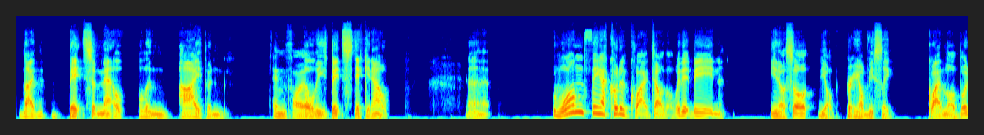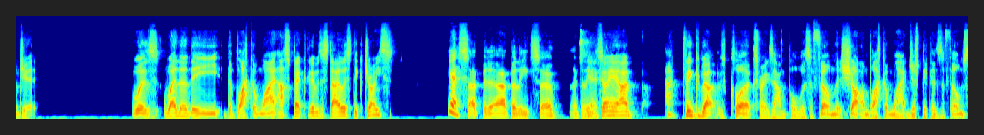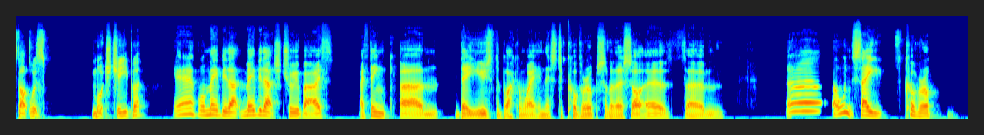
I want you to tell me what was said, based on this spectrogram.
like bits of metal and pipe and tinfoil, all these bits sticking out. Uh, one thing I couldn't quite tell though, with it being, you know, so you know, pretty obviously quite low budget, was whether the the black and white aspect of it was a stylistic choice. Yes, I, be- I believe so. I believe yeah, so, so. Yeah, I, I think about it was Clerks, for example, was a film that shot on black and white just because the film stock was much cheaper. Yeah, well, maybe that maybe that's true, but I I think um, they used the black and white in this to cover up some of the sort of um, uh, I wouldn't say cover up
